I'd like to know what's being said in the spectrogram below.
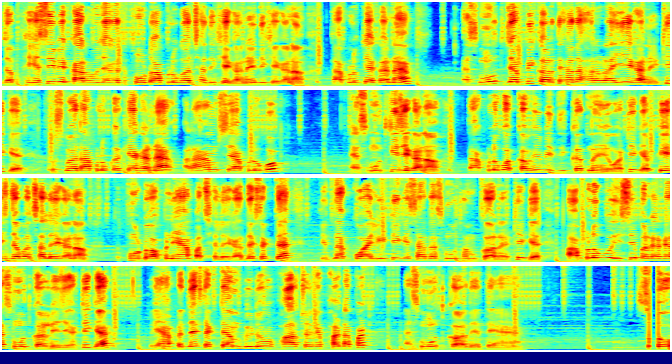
जब फेस ही बेकार हो जाएगा तो फ़ोटो आप लोग अच्छा दिखेगा, नहीं दिखेगा ना। तो आप लोग क्या करना है, स्मूथ जब भी करते हैं तो हड़बड़ाइएगा नहीं, ठीक है? उसके बाद आप लोग का क्या करना है, आराम से आप लोग को स्मूथ कीजिएगा ना। तो आप लोग को कभी भी दिक्कत नहीं होगा, ठीक है? फेस जब अच्छा लगेगा ना तो फ़ोटो अपने आप अच्छा लगेगा। देख सकते हैं कितना क्वालिटी के साथ स्मूथ हम कर रहे हैं, ठीक है? आप लोग भी इसी प्रकार का स्मूथ कर लीजिएगा, ठीक है? तो यहाँ पे देख सकते हैं हम वीडियो को फास्ट करके फटाफट स्मूथ कर देते हैं। तो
